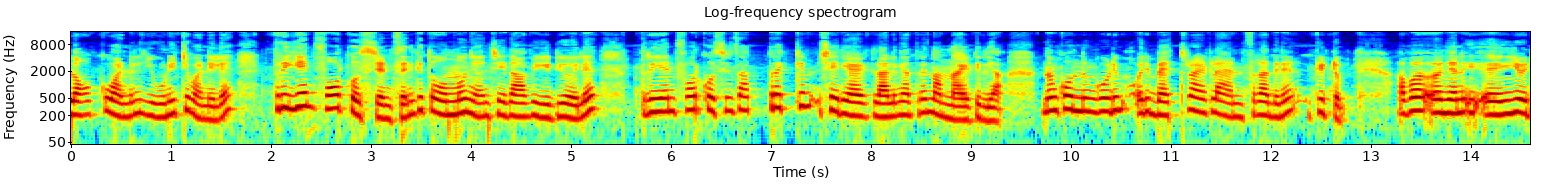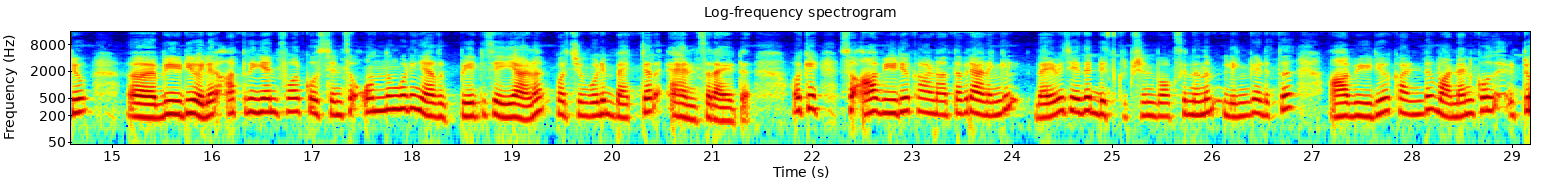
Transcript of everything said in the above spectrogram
ബ്ലോക്ക് വണ്ണിൽ യൂണിറ്റ് വണ്ണിൽ ത്രീ ആൻഡ് ഫോർ ക്വസ്റ്റ്യൻസ് എനിക്ക് തോന്നുന്നു ഞാൻ ചെയ്ത ആ വീഡിയോയിൽ ത്രീ ആൻഡ് ഫോർ ക്വസ്റ്റ്യൻസ് അത്രയ്ക്കും ശരിയായിട്ടില്ല അല്ലെങ്കിൽ അത്രയും നന്നായിട്ടില്ല. നമുക്ക് ഒന്നും കൂടിയും ഒരു ബെറ്റർ ആയിട്ടുള്ള ആൻസർ അതിന് കിട്ടും. അപ്പോൾ ഞാൻ ഈ- ഒരു വീഡിയോയിൽ ആ ത്രീ ആൻഡ് ഫോർ ക്വസ്റ്റ്യൻസ് ഒന്നും കൂടി ഞാൻ റിപ്പീറ്റ് ചെയ്യുകയാണ് കുറച്ചും കൂടി ബെറ്റർ ആൻസർ ആയിട്ട്. ഓക്കെ സോ ആ വീഡിയോ കാണാത്തവരാണെങ്കിൽ ദയവ് ചെയ്ത് ഡിസ്ക്രിപ്ഷൻ ബോക്സിൽ നിന്നും ലിങ്ക് എടുത്ത് ആ വീഡിയോ കണ്ട് വൺ ആൻഡ് ടു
